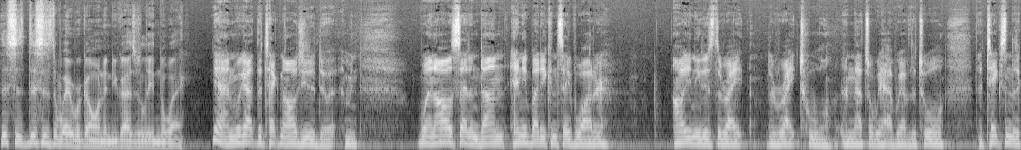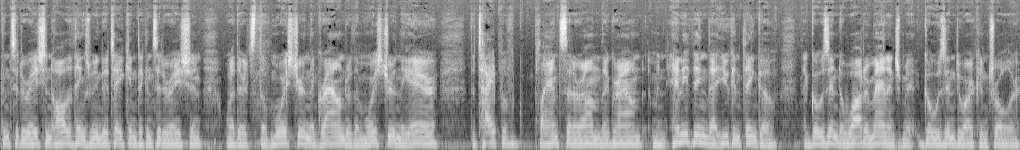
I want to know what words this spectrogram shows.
this is this is the way we're going, and you guys are leading the way. Yeah, and we got the technology to do it. I mean, when all is said and done, anybody can save water all you need is the right the right tool and that's what we have. We have the tool that takes into consideration all the things we need to take into consideration whether it's the moisture in the ground or the moisture in the air the type of plants that are on the ground. I mean anything that you can think of that goes into water management goes into our controller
